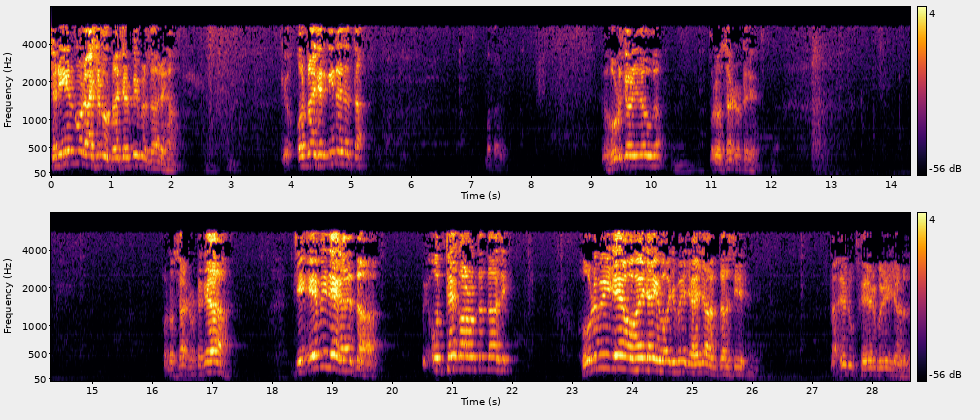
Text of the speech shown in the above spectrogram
ਸਰੀਰ ਨੂੰ ਰਾਸ਼ਨ ਉਹਨਾਂ ਚਿਰ ਵੀ ਮਿਲਦਾ ਰਿਹਾ ਕਿ ਉਹਨਾਂ ਚਿਰ ਕੀ ਦਿੱਤਾ? ਹੁਣ ਕਿਉਂ ਨਹੀਂ ਦਊਗਾ? ਭਰੋਸਾ ਟੁੱਟ ਗਿਆ। ਭਰੋਸਾ ਟੁੱਟ ਗਿਆ। ਜੇ ਇਹ ਵੀ ਦੇਖ ਲੈਂਦਾ ਉੱਥੇ ਕੌਣ ਦਿੰਦਾ ਸੀ? ਹੁਣ ਵੀ ਜੇ ਉਹ ਜਾਈ ਹੋ ਜਵੇ ਜਿਹੇ ਜਾਂ ਅੰਦਰ ਸੀ, ਤਾਂ ਇਹਨੂੰ ਫੇਰ ਮਿਲੀ ਜਾਣਾ।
